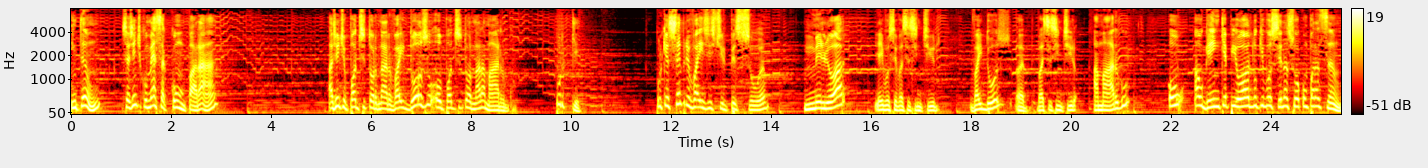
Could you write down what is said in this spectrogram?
Então, se a gente começa a comparar, a gente pode se tornar vaidoso ou pode se tornar amargo. Por quê? Porque sempre vai existir pessoa melhor e aí você vai se sentir vaidoso, é, vai se sentir amargo ou alguém que é pior do que você na sua comparação.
